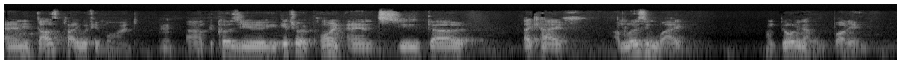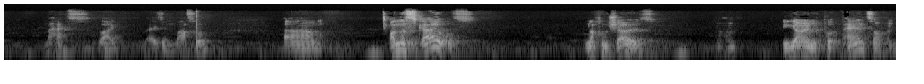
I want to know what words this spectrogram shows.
and it does play with your mind uh, because you, you get to a point and you go, okay, I'm losing weight, I'm building up body mass, like as in muscle. Um, on the scales, nothing shows. Mm-hmm. You go and put pants on,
